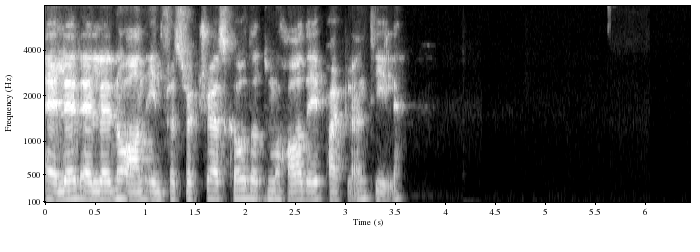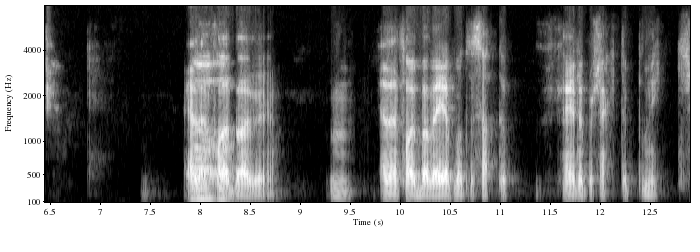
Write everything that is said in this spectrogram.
eller, eller noe annen infrastructure as code, at du må ha det i pipeline tidlig. Er det en farbar, mm, er det en farbar vei å sette opp hele prosjektet på nytt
